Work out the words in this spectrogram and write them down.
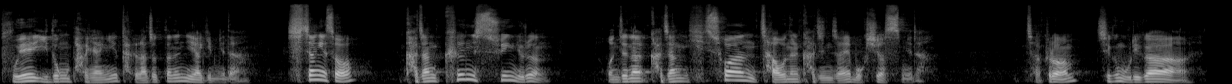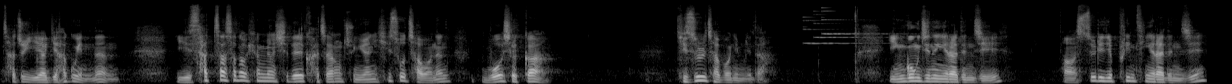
부의 이동 방향이 달라졌다는 이야기입니다. 시장에서 가장 큰 수익률은 언제나 가장 희소한 자원을 가진 자의 몫이었습니다. 자, 그럼 지금 우리가 자주 이야기하고 있는 이 4차 산업혁명 시대의 가장 중요한 희소 자원은 무엇일까? 기술 자본입니다. 인공지능이라든지 3D 어, 프린팅이라든지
